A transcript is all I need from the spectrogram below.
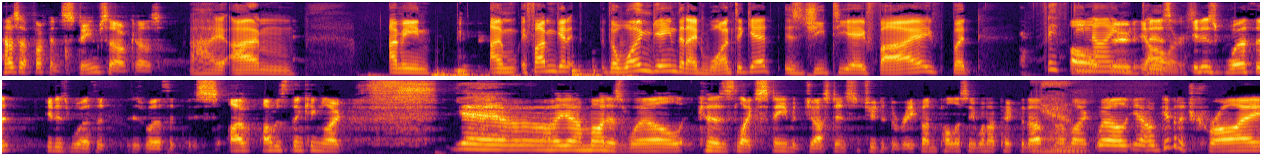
How's that fucking Steam sale, cuz? I I'm I mean I'm if I'm getting the one game that I'd want to get is GTA 5, but fifty nine dude, it is, dollars. it is worth it. It is worth it. It is worth it. It's, I, I was thinking like, yeah, oh, yeah, I might as well because like Steam had just instituted the refund policy when I picked it up. And I'm like, well, yeah, I'll give it a try,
